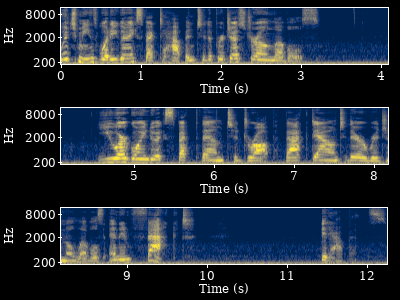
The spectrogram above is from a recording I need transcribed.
which means what are you going to expect to happen to the progesterone levels? you are going to expect them to drop back down to their original levels. And in fact, it happens.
